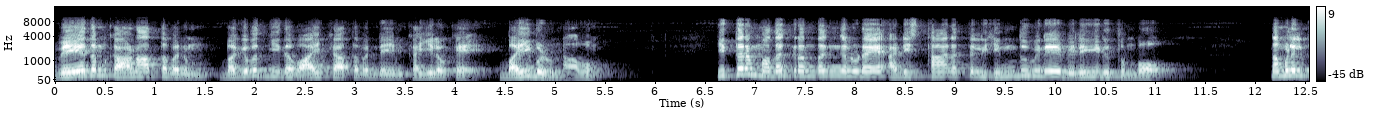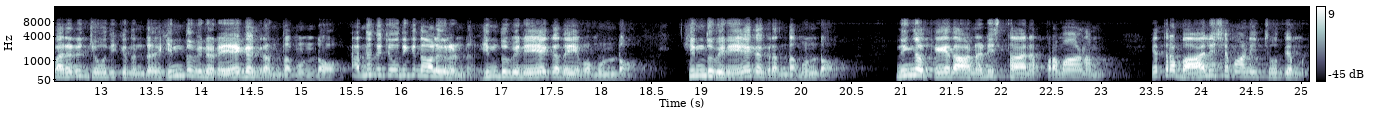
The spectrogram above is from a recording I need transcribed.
വേദം കാണാത്തവനും ഭഗവത്ഗീത വായിക്കാത്തവന്റെയും കയ്യിലൊക്കെ ബൈബിൾ ഉണ്ടാവും. ഇത്തരം മതഗ്രന്ഥങ്ങളുടെ അടിസ്ഥാനത്തിൽ ഹിന്ദുവിനെ വിലയിരുത്തുമ്പോൾ നമ്മളിൽ പലരും ചോദിക്കുന്നുണ്ട് ഹിന്ദുവിനൊരു ഏക ഗ്രന്ഥമുണ്ടോ എന്നൊക്കെ ചോദിക്കുന്ന ആളുകളുണ്ട് ഹിന്ദുവിന് ഏക ദൈവമുണ്ടോ ഹിന്ദുവിന് ഏക ഗ്രന്ഥമുണ്ടോ നിങ്ങൾക്ക് ഏതാണ് അടിസ്ഥാന പ്രമാണം? എത്ര ബാലിശമാണ് ഈ ചോദ്യം?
